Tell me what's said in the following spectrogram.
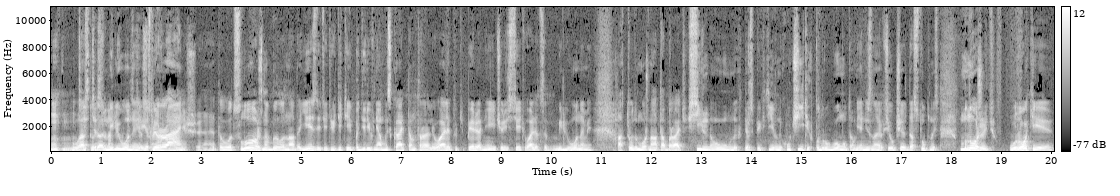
Угу, У вас туда миллионы. Если раньше это вот сложно было, надо ездить, этих детей по деревням искать, там трали-вали, то теперь они через сеть валятся миллионами. Оттуда можно отобрать сильно умных, перспективных, учить их по-другому, там, я не знаю, всеобщая доступность, множить уроки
